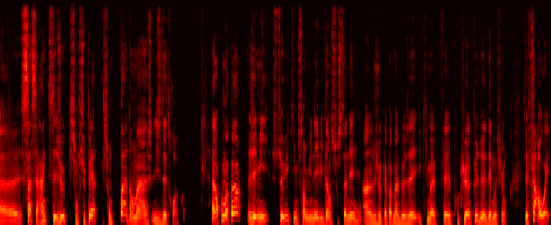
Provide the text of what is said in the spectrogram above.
Euh, ça, c'est rien que ces jeux qui sont super, ils sont pas dans ma liste des trois. Quoi. Alors pour ma part, j'ai mis celui qui me semble une évidence sur cette année, un jeu qui a pas mal buzzé et qui m'a fait procurer plus de- d'émotions. C'est Far Away,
